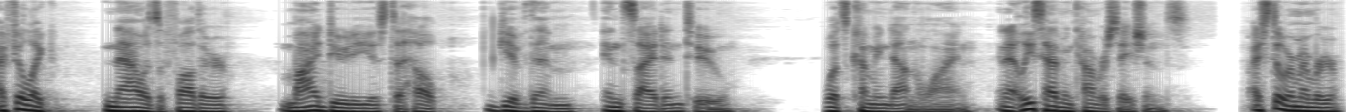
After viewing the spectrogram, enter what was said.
I feel like now as a father, my duty is to help give them insight into what's coming down the line and at least having conversations. I still remember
